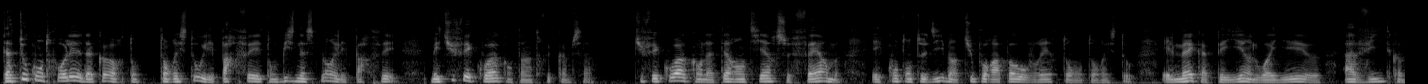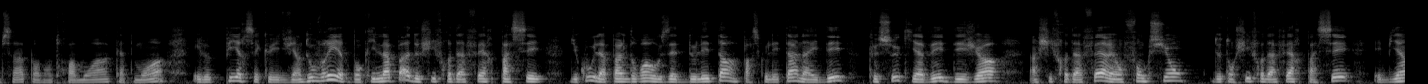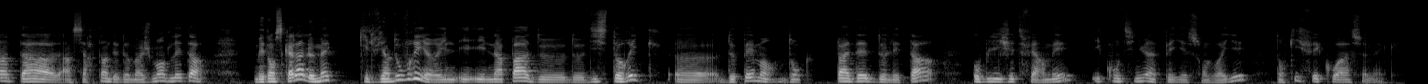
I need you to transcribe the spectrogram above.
T'as tout contrôlé, d'accord, ton, resto il est parfait, ton business plan il est parfait, mais tu fais quoi quand t'as un truc comme ça? Tu fais quoi quand la terre entière se ferme et quand on te dit ben tu pourras pas ouvrir ton, ton resto? Et le mec a payé un loyer euh, à vide comme ça pendant 3 mois, 4 mois, et le pire c'est qu'il vient d'ouvrir, donc il n'a pas de chiffre d'affaires passé, du coup il n'a pas le droit aux aides de l'État, parce que l'État n'a aidé que ceux qui avaient déjà un chiffre d'affaires et en fonction de ton chiffre d'affaires passé, eh bien, tu as un certain dédommagement de l'État. Mais dans ce cas-là, le mec qu'il vient d'ouvrir, il, n'a pas de, de- d'historique euh, de paiement. Donc, pas d'aide de l'État, obligé de fermer, il continue à payer son loyer. Donc, il fait quoi, ce mec?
